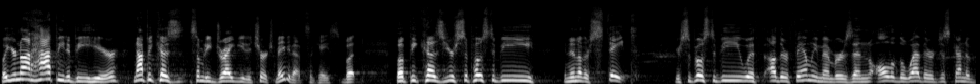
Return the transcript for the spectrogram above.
but you're not happy to be here, not because somebody dragged you to church. Maybe that's the case, but, but because you're supposed to be in another state you're supposed to be with other family members, and all of the weather just kind of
